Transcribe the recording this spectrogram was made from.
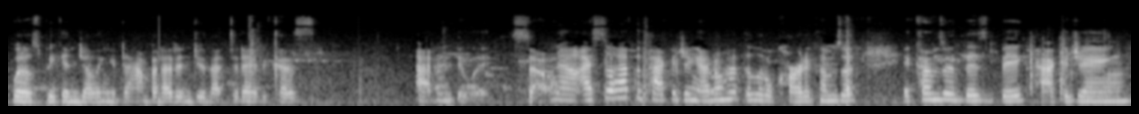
widow's peak and gelling it down but I didn't do that today because I didn't do it so. Now I still have the packaging. I don't have the little card it comes with. It comes with this big packaging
